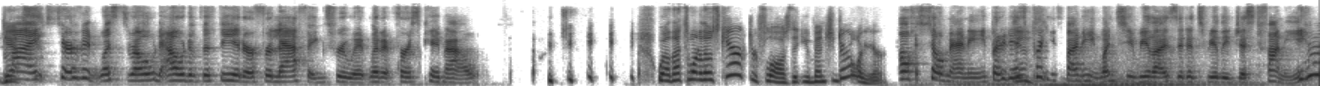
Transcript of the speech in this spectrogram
Yes. My servant was thrown out of the theater for laughing through it when it first came out. Well, that's one of those character flaws that you mentioned earlier. Oh, so many, but it is Yes. pretty funny once you realize that it's really just funny.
